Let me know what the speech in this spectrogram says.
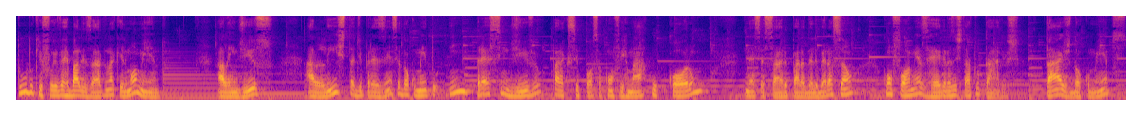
tudo o que foi verbalizado naquele momento. Além disso, a lista de presença é documento imprescindível para que se possa confirmar o quórum necessário para a deliberação, conforme as regras estatutárias. Tais documentos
